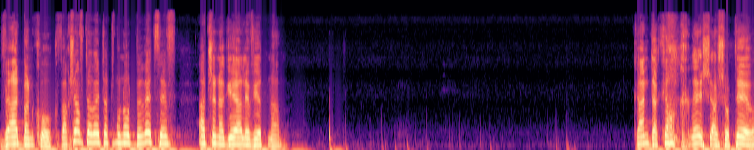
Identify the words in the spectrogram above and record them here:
ועד בנקוק. ועכשיו תראה את התמונות ברצף עד שנגיע לווייטנאם. כאן דקה אחרי שהשוטר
